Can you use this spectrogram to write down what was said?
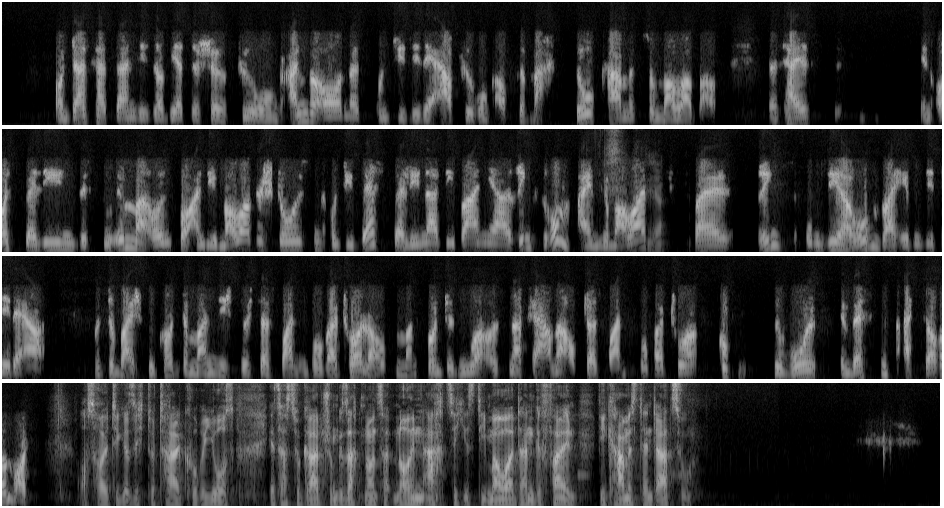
Und das hat dann die sowjetische Führung angeordnet und die DDR-Führung auch gemacht. So kam es zum Mauerbau. Das heißt, in Ostberlin bist du immer irgendwo an die Mauer gestoßen und die Westberliner, die waren ja ringsrum eingemauert, ja. weil rings um sie herum war eben die DDR. Und zum Beispiel konnte man nicht durch das Brandenburger Tor laufen. Man konnte nur aus einer Ferne auf das Brandenburger Tor gucken. Sowohl im Westen als auch im Osten. Aus heutiger Sicht total kurios. Jetzt hast du gerade schon gesagt, 1989 ist die Mauer dann gefallen. Wie kam es denn dazu?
